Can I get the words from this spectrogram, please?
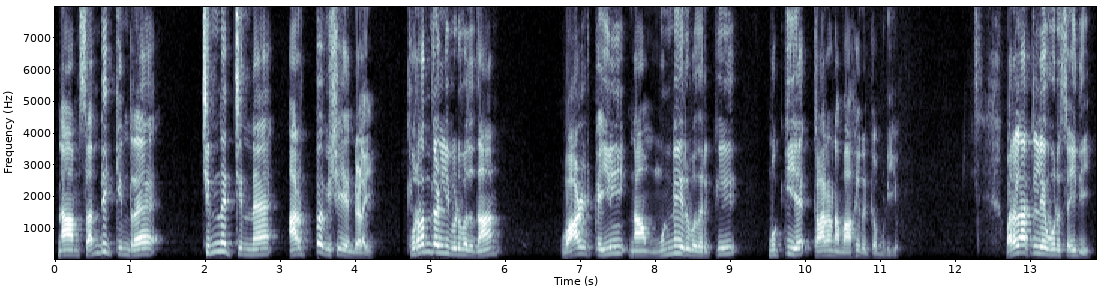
நாம் சந்திக்கின்ற சின்ன சின்ன அற்ப விஷயங்களை புறந்தள்ளி விடுவதுதான் வாழ்க்கையில் நாம் முன்னேறுவதற்கு முக்கிய காரணமாக இருக்க முடியும். வரலாற்றிலே ஒரு செய்தி.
